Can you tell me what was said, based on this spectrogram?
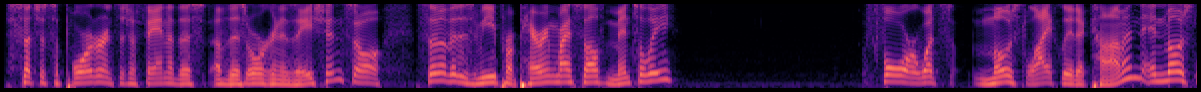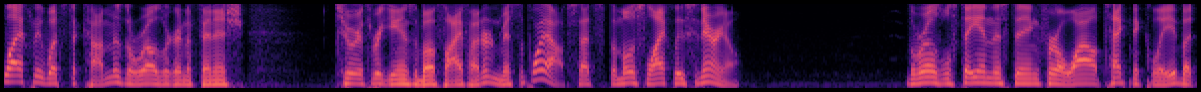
such a supporter and such a fan of this of this organization. So some of it is me preparing myself mentally for what's most likely to come, and, and most likely what's to come is the Royals are going to finish two or three games above 500 and miss the playoffs. That's the most likely scenario. The Royals will stay in this thing for a while technically, but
